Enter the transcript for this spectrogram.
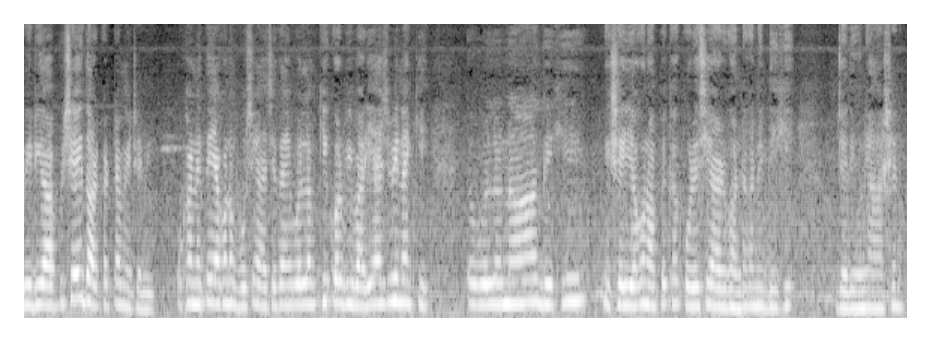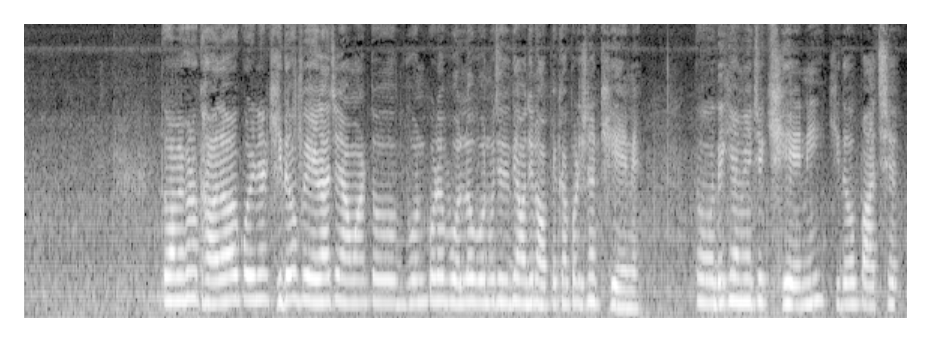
বিডিও অফিসেই দরকারটা মেটেনি। ওখানেতেই এখনও বসে আছে। তাই আমি বললাম, কি করবি, বাড়ি আসবি নাকি? তো বলল, না, দেখি। সেই যখন অপেক্ষা করেছি আর ঘন্টাখানেক দেখি যদি উনি আসেন। তো আমি এখনও খাওয়া দাওয়া করিনি, আর খিদেও পেয়ে গেছে। আমার তো ফোন করে বলল বোন বলছে, দিদি, আমার জন্য অপেক্ষা করিস না, খেয়ে নে। তো দেখি আমি হচ্ছে খেয়ে নিই, খিদেও পাচ্ছে।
